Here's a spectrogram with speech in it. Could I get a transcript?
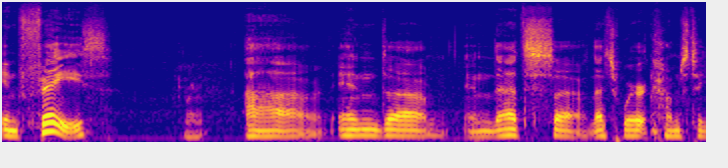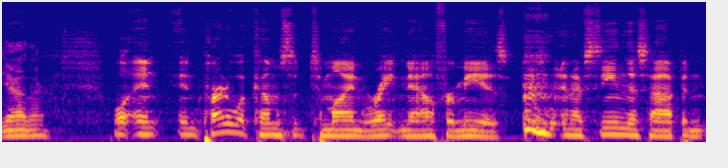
in faith? Uh, and uh, and that's uh, that's where it comes together. Well, and, and part of what comes to mind right now for me is, and I've seen this happen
